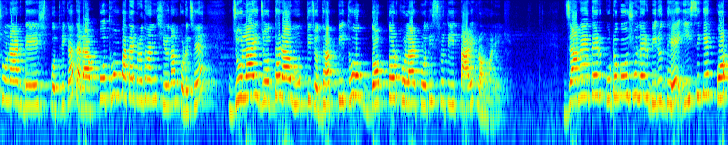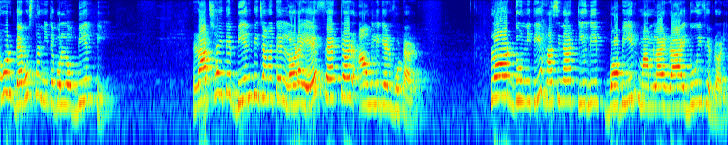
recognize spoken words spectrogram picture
সোনার দেশ পত্রিকা। তারা প্রথম পাতায় প্রধান শিরোনাম করেছে, জুলাই যোদ্ধারা মুক্তিযোদ্ধা পৃথক দপ্তর খোলার প্রতিশ্রুতি তারেক রহমানের। জামায়াতের কূটকৌশলের বিরুদ্ধে ইসিকে কঠোর ব্যবস্থা নিতে বলল বিএনপি। রাজশাহীতে বিএনপি জামাতের লড়াইয়ে ফ্যাক্টর আওয়ামী লীগের ভোটার। প্লট দুর্নীতি, হাসিনা, টিউলিপ, ববির মামলায় রায় দুই ফেব্রুয়ারি।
